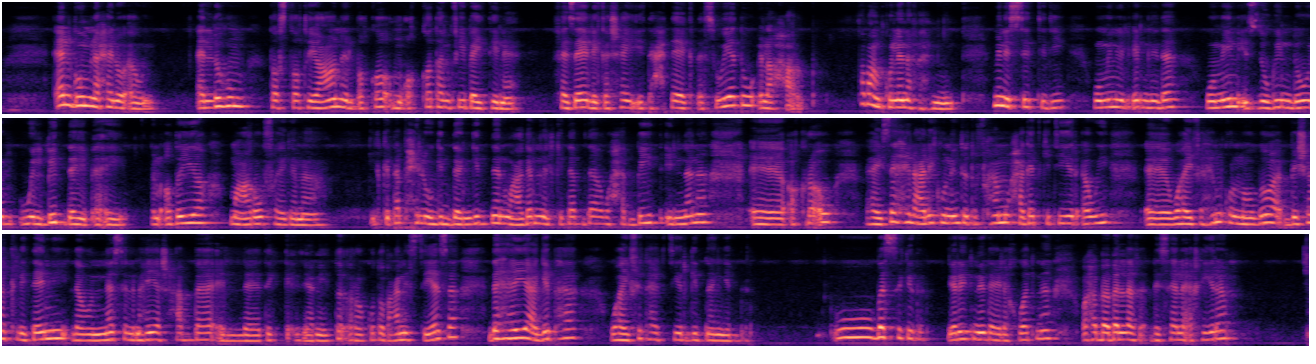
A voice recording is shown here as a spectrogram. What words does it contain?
قال جملة حلوة قوي. قال لهم تستطيعان البقاء مؤقتا في بيتنا فذلك شيء تحتاج تسويته إلى حرب. طبعا كلنا فاهمين من الست دي ومن الابن ده ومن الزوجين دول والبيت ده يبقى إيه. القضية معروفة يا جماعة. الكتاب حلو جدا جدا وعجبني الكتاب ده وحبيت إن أنا آه، أقرأه. هيسهل عليكم إن أنتوا تفهموا حاجات كتير قوي آه، وهيفهمكم الموضوع بشكل تاني لو الناس اللي ما هيش حابة يعني تقرأ كتب عن السياسة ده هيعجبها وهيفيدها كتير جدا جدا. وبس كده يا ريت ندعي لإخواتنا. وحابه أبلغ رسالة أخيرة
